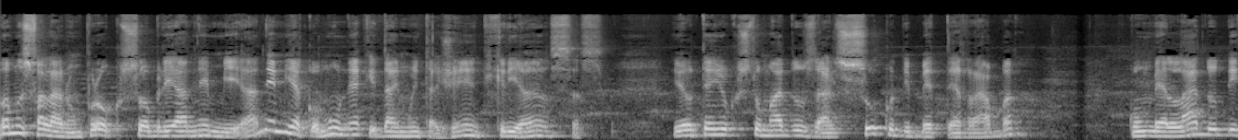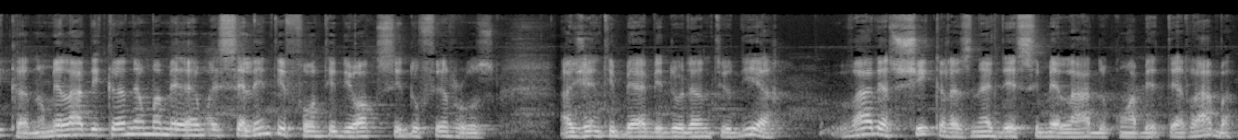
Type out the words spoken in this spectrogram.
Vamos falar um pouco sobre a anemia. A anemia comum, né, que dá em muita gente, crianças. Eu tenho costumado usar suco de beterraba com melado de cana. O melado de cana é uma, é uma excelente fonte de óxido ferroso. A gente bebe durante o dia várias xícaras né, desse melado com a beterraba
